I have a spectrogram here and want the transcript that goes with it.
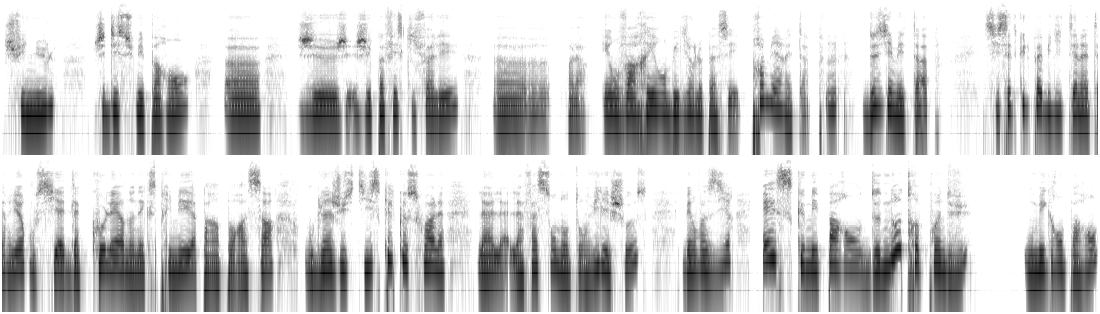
je suis nul, j'ai déçu mes parents, euh, je j'ai pas fait ce qu'il fallait, euh, voilà. Et on va réembellir le passé. Première étape. Mm. Deuxième étape, si cette culpabilité à l'intérieur ou s'il y a de la colère non exprimée par rapport à ça ou de l'injustice, quelle que soit la, la, façon dont on vit les choses, ben on va se dire est-ce que mes parents, de notre point de vue, ou mes grands-parents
